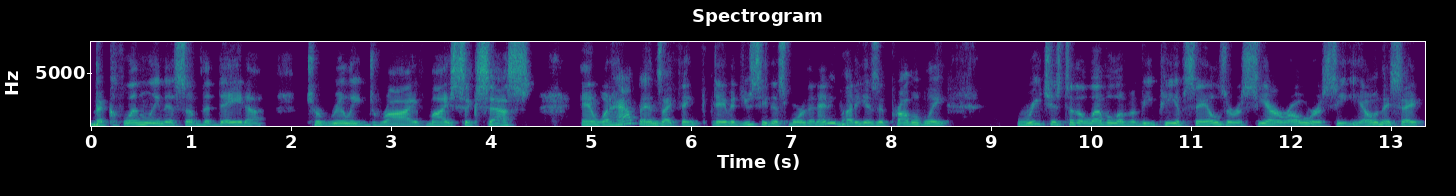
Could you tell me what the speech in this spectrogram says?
the cleanliness of the data to really drive my success. And what happens, I think, David, you see this more than anybody, is it probably reaches to the level of a VP of sales or a CRO or a CEO, and they say,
